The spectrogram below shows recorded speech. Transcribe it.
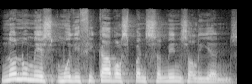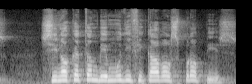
no només modificava els pensaments aliens, sinó que també modificava els propis,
